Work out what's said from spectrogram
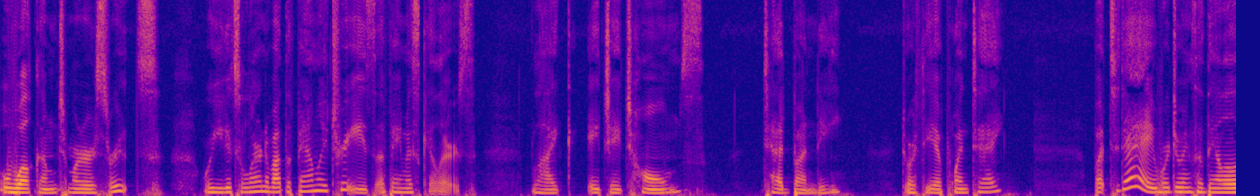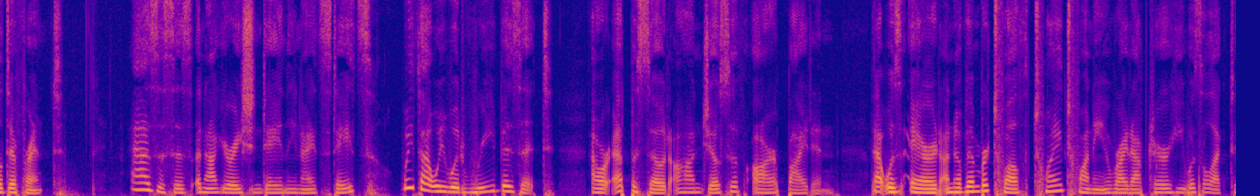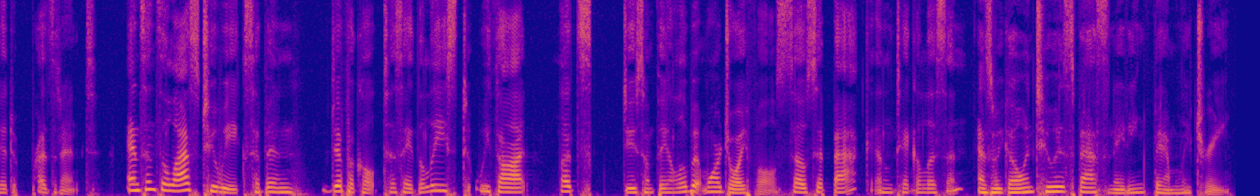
Welcome to Murderous Roots, where you get to learn about the family trees of famous killers like H.H. H. Holmes, Ted Bundy, Dorothea Puente. But today we're doing something a little different. As this is Inauguration Day in the United States, we thought we would revisit our episode on Joseph R. Biden. That was aired on November 12th, 2020, right after he was elected president. And since the last two weeks have been difficult to say the least, we thought let's do something a little bit more joyful. So sit back and take a listen as we go into his fascinating family tree.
